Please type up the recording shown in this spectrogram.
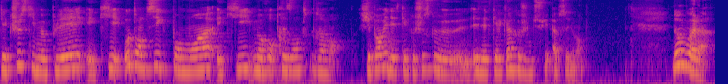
quelque chose qui me plaît et qui est authentique pour moi et qui me représente vraiment. J'ai pas envie d'être quelque chose que et d'être quelqu'un que je ne suis absolument pas. Donc voilà.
